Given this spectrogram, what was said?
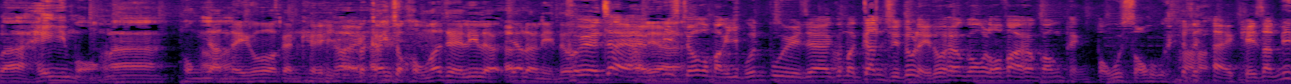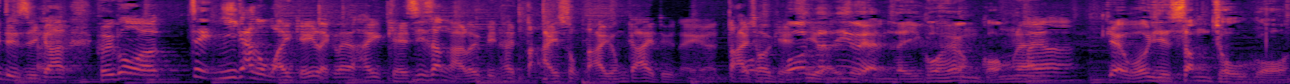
啦，希望啦，紅人嚟嘅喎，近期。繼續紅啦，即係呢兩一兩年都。佢啊真係係 miss 咗個墨爾本杯嘅啫，咁啊跟住都嚟到香港攞翻香港平補數嘅真係。其實呢段時間佢嗰個即係依家個位紀力咧，喺騎師生涯裏邊係大熟大勇階段嚟嘅，大賽騎師我覺得呢個人嚟過香港咧，即係好似深造過，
